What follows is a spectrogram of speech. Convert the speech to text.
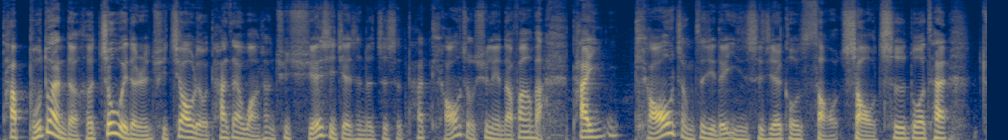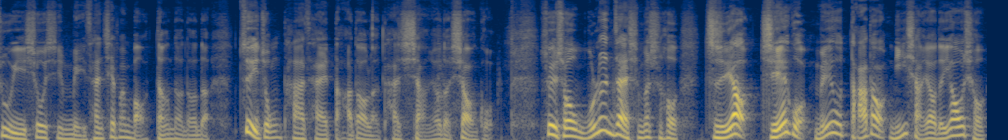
他不断的和周围的人去交流，他在网上去学习健身的知识，他调整训练的方法，他调整自己的饮食结构，少少吃多餐，注意休息，每餐七分饱，等等等等，最终他才达到了他想要的效果。所以说，无论在什么时候，只要结果没有达到你想要的要求，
